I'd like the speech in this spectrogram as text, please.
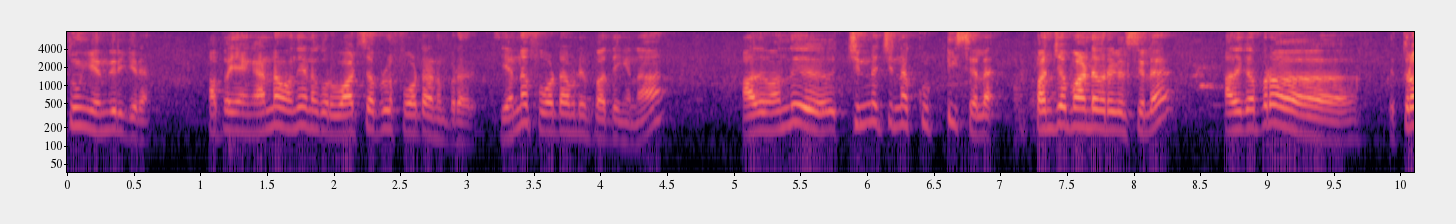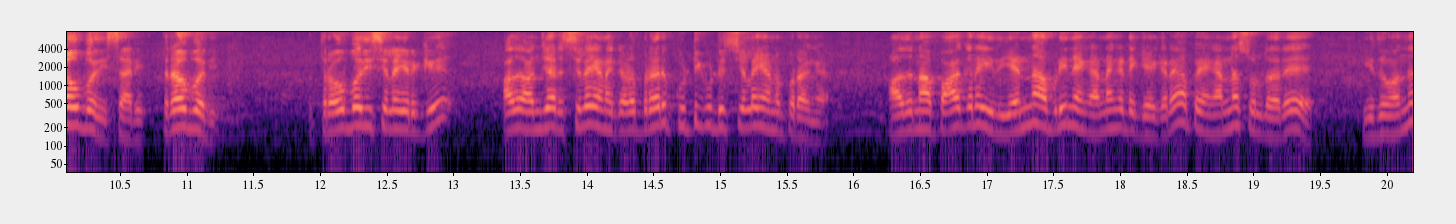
தூங்கி எந்திரிக்கிறேன். அப்போ எங்கள் அண்ணன் வந்து எனக்கு ஒரு வாட்ஸ்அப்பில் ஃபோட்டோ அனுப்புறாரு. என்ன ஃபோட்டோ அப்படின்னு பார்த்தீங்கன்னா அது வந்து சின்ன சின்ன குட்டி சிலை பஞ்சபாண்டவர்கள் சிலை அதுக்கப்புறம் திரௌபதி சாரி திரௌபதி. திரௌபதி சிலை இருக்குது அது அஞ்சாறு சிலை எனக்கு அனுப்புறாரு. குட்டி குட்டி சிலை அனுப்புகிறாங்க அது நான் பார்க்குறேன் இது என்ன அப்படின்னு எங்கள் அண்ணன்கிட்ட கேட்குறேன் அப்போ எங்கள் அண்ணன் சொல்கிறாரு இது வந்து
